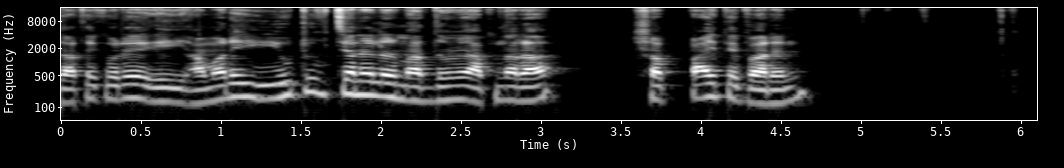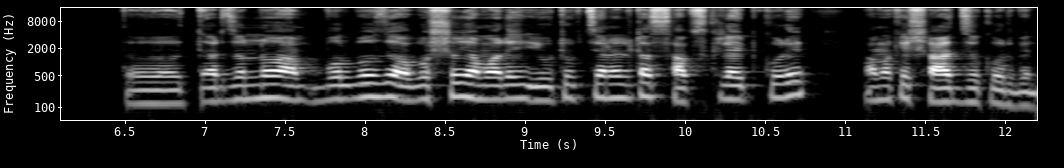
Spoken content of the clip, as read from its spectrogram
যাতে করে এই আমার এই ইউটিউব চ্যানেলের মাধ্যমে আপনারা সব পাইতে পারেন। তো তার জন্য বলব যে অবশ্যই আমার এই ইউটিউব চ্যানেলটা সাবস্ক্রাইব করে আমাকে সাহায্য করবেন।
